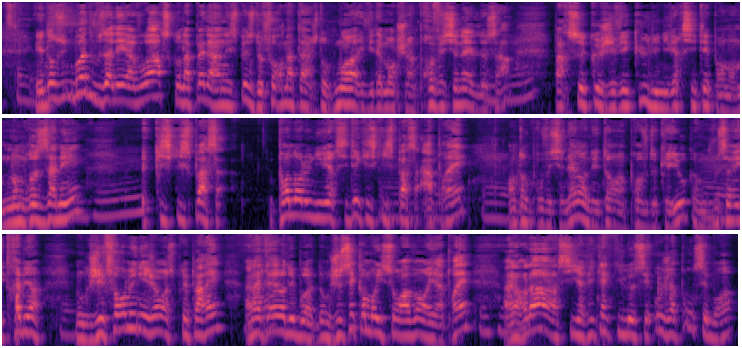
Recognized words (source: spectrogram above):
勤めます。Et dans une boîte, vous allez avoir ce qu'on appelle un espèce de formatage. Donc moi, évidemment, je suis un professionnel de ça, parce que j'ai vécu l'université pendant de nombreuses années. Qu'est-ce qui se passe pendant l'université, qu'est-ce qui se passe après, en tant que professionnel, en étant un prof de Caillot, comme vous savez très bien. Donc j'ai formé les gens à se préparer à l'intérieur des boîtes. Donc je sais comment ils sont avant et après. Alors là, s'il y a quelqu'un qui le sait au Japon, c'est moi.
